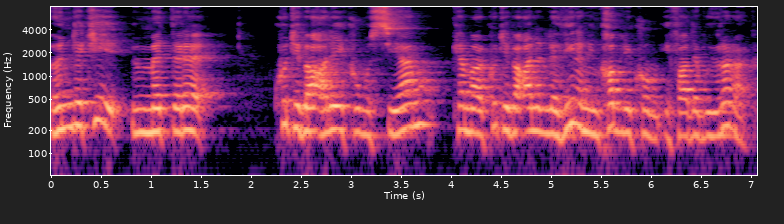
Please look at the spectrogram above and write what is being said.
öndeki ümmetlere kutibe aleykumus siyamu kema kutibe alellezine min kablikum ifade buyurarak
